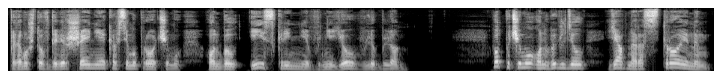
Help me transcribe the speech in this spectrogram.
потому что в довершение ко всему прочему он был искренне в нее влюблен. Вот почему он выглядел явно расстроенным,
